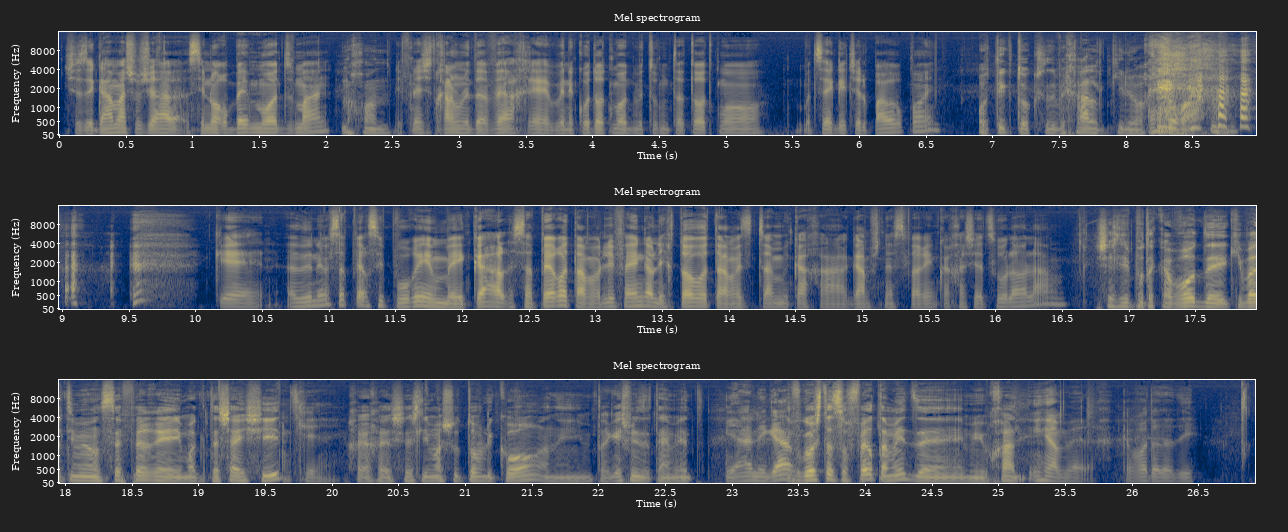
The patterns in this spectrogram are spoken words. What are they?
שזה גם משהו שעשינו הרבה מאוד זמן. נכון. לפני שהתחלנו לדווח uh, בנקודות מאוד מטומטטות, כמו מצגת של פאוורפוינט. או טיק טוק, שזה בכלל כאילו הכי נורא. כן, אז אני לספר סיפורים, בעיקר לספר אותם, אבל לפעמים גם לכתוב אותם, אז יצא מזה ככה גם שני ספרים ככה שיצאו לעולם. שיש לי פה את הכבוד, אה, קיבלתי ממנו ספר אה, עם הקדשה אישית. כן. אחרי שיש לי משהו טוב לקרוא, אני מתרגש מזה, את האמת. יא, אני גם. לפגוש את הסופר תמיד זה מיוחד. יא מלך, כבוד הדדי.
